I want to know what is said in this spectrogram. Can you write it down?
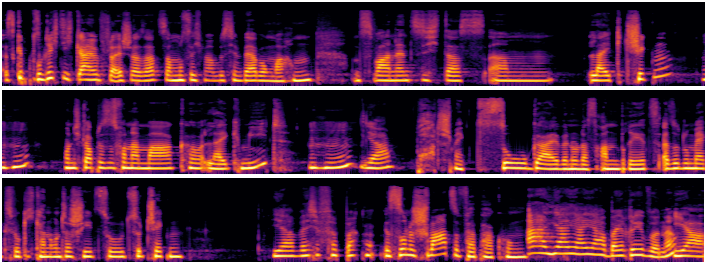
es gibt einen richtig geilen Fleischersatz, da muss ich mal ein bisschen Werbung machen. Und zwar nennt sich das ähm, Like Chicken. Und ich glaube, das ist von der Marke Like Meat. Ja. Boah, das schmeckt so geil, wenn du das anbrätst. Also du merkst wirklich keinen Unterschied zu, zu Chicken. Ja, welche Verpackung? Das ist so eine schwarze Verpackung. Ah, ja, ja, ja, bei Rewe, ne? Ja,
